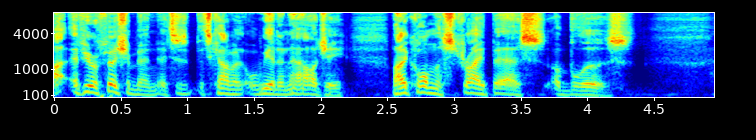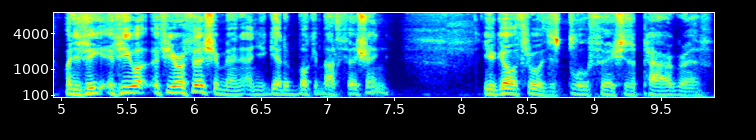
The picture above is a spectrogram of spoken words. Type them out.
uh, if you're a fisherman, it's it's kind of a weird analogy, but I call him the striped bass of blues. When if you if you if you're a fisherman and you get a book about fishing, you go through it. There's bluefish, there's a paragraph.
